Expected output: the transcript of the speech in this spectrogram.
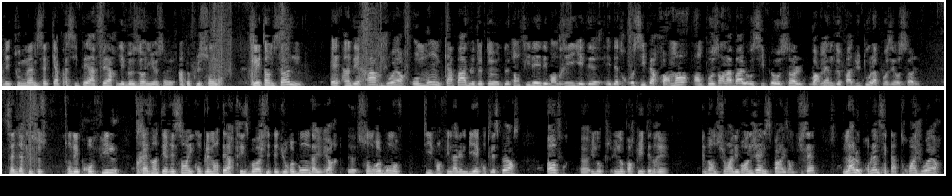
avait tout de même cette capacité à faire les besognes un peu plus sombres. Clay Thompson est un des rares joueurs au monde capables de t'enfiler des banderilles et d'être aussi performant en posant la balle aussi peu au sol, voire même de pas du tout la poser au sol. C'est-à-dire que ce sont des profils très intéressants et complémentaires. Chris Bosch, c'était du rebond. D'ailleurs, euh, son rebond offensif en finale NBA contre les Spurs offre euh, une, une, opportunité de rédemption à LeBron James, par exemple. Tu sais, là, le problème, c'est que tu as trois joueurs,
